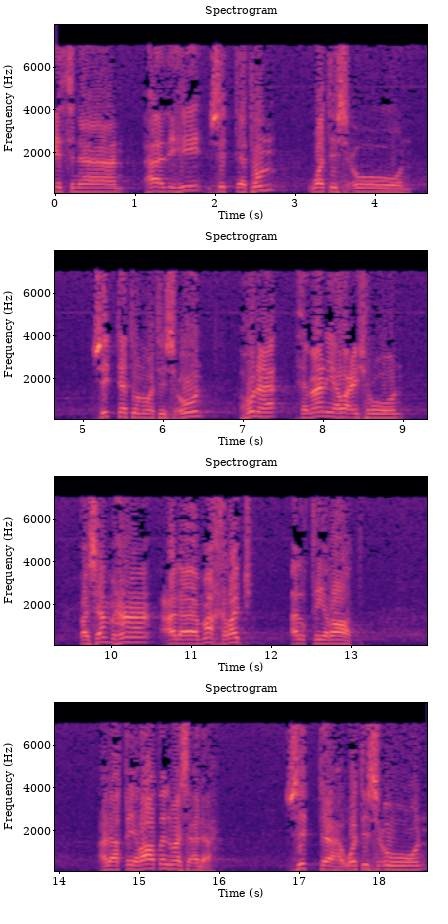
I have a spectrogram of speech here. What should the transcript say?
اثنان. هذه ستة وتسعون. ستة وتسعون. هنا ثمانية وعشرون. قسمها على مخرج القيراط على قيراط المسألة. ستة وتسعون.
